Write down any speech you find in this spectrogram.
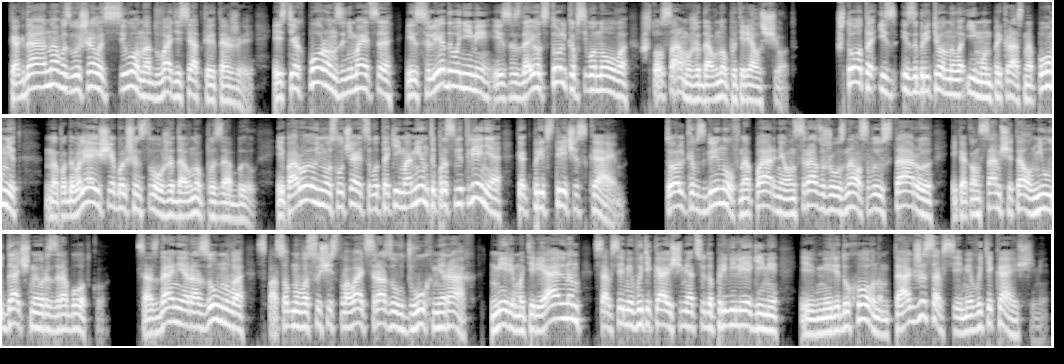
Когда она возвышалась всего на два десятка этажей, и с тех пор он занимается исследованиями и создает столько всего нового, что сам уже давно потерял счет. Что-то из изобретенного им он прекрасно помнит, но подавляющее большинство уже давно позабыл. И порой у него случаются вот такие моменты просветления, как при встрече с Каем. Только взглянув на парня, он сразу же узнал свою старую и, как он сам считал, неудачную разработку. Создание разумного, способного существовать сразу в двух мирах. Мире материальном, со всеми вытекающими отсюда привилегиями, и в мире духовном, также со всеми вытекающими.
